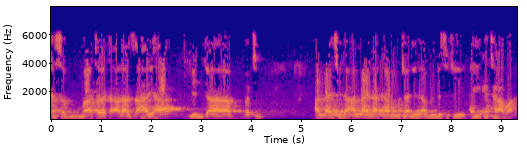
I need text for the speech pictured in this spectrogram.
kasabu ma taraka ala zahriha min dabbatin. Allah ya ce da Allah yana kama mutane da abin da suke aikatawa.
